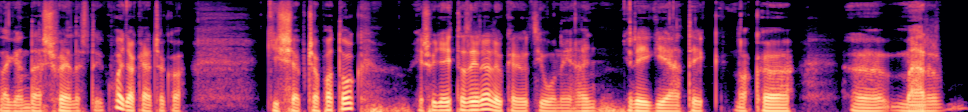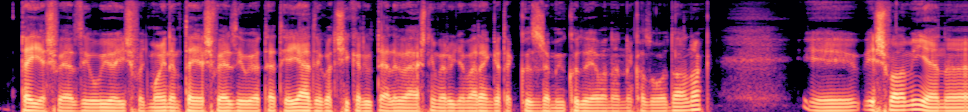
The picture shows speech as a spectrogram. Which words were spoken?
legendás fejlesztők, vagy akár csak a kisebb csapatok, és ugye itt azért előkerült jó néhány régi játéknak ö, már teljes verziója is, vagy majdnem teljes verziója, tehát ilyen játékokat sikerült előásni, mert ugye már rengeteg közreműködője van ennek az oldalnak. És valami ilyen ö,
